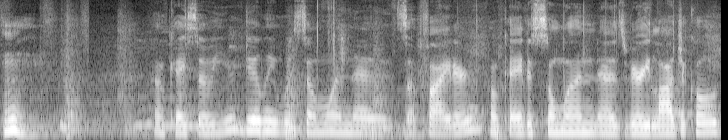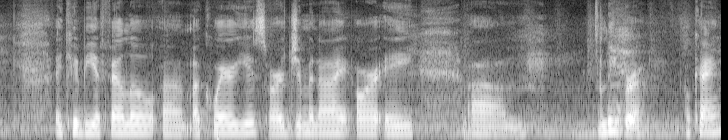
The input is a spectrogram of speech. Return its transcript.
Mm. Okay, so you're dealing with someone that's a fighter. Okay, that's someone that's very logical. It could be a fellow um, Aquarius or a Gemini or a um, Libra. Okay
